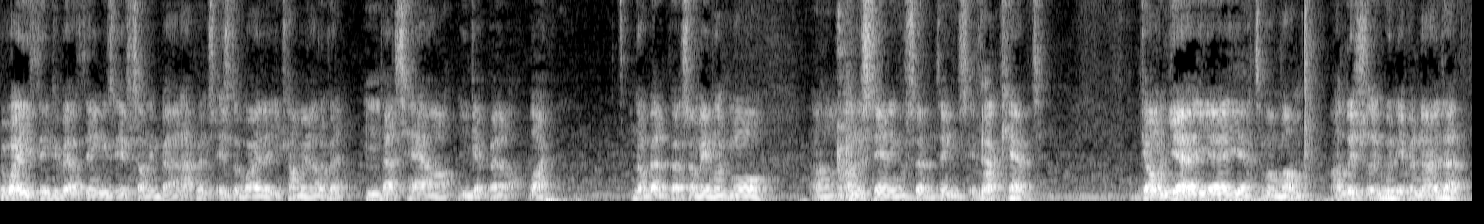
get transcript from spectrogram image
the way you think about things, if something bad happens, is the way that you come out of it. Mm. That's how you get better. Like not better person. I mean like more um, understanding of certain things. If I kept going yeah yeah yeah to my mum, I literally wouldn't even know that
